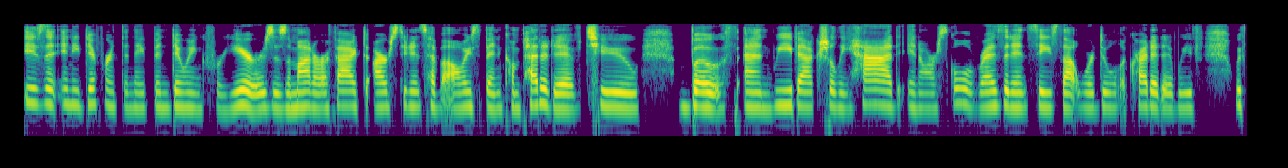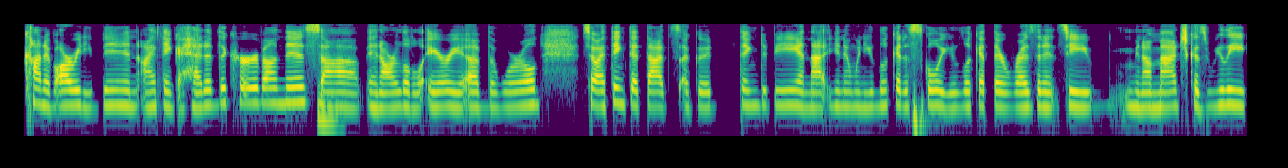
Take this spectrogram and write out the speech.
isn't any different than they've been doing for years. As a matter of fact, our students have always been competitive to both, and we've actually had in our school residencies that were dual accredited. We've we've kind of already been, I think, ahead of the curve on this mm-hmm. uh, in our little area of the world. So I think that that's a good thing to be and that you know when you look at a school you look at their residency you know match because really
